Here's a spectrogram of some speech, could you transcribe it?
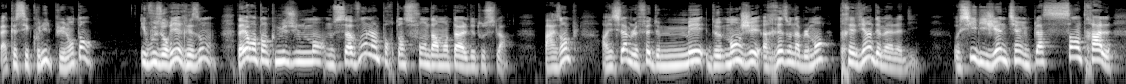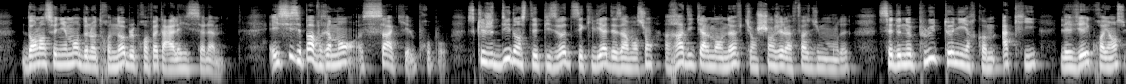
bah, que c'est connu depuis longtemps. Et vous auriez raison. D'ailleurs, en tant que musulmans, nous savons l'importance fondamentale de tout cela. Par exemple, en islam, le fait de, manger raisonnablement prévient des maladies. Aussi, l'hygiène tient une place centrale dans l'enseignement de notre noble prophète. Et ici, c'est pas vraiment ça qui est le propos. Ce que je dis dans cet épisode, c'est qu'il y a des inventions radicalement neuves qui ont changé la face du monde. C'est de ne plus tenir comme acquis les vieilles croyances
